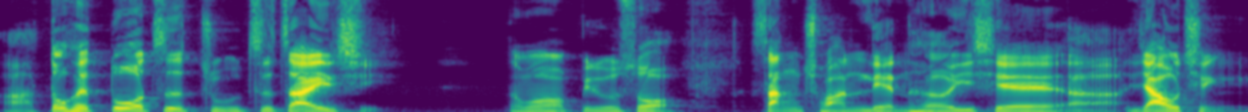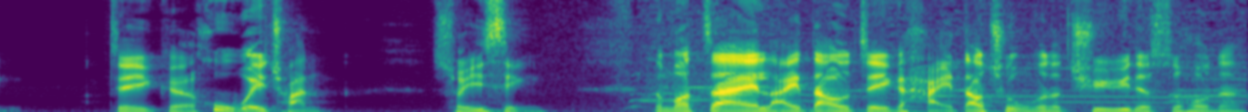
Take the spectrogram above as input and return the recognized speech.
啊，都会多次组织在一起。那么，比如说商船联合一些呃邀请这个护卫船随行。那么，在来到这个海盗出没的区域的时候呢，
